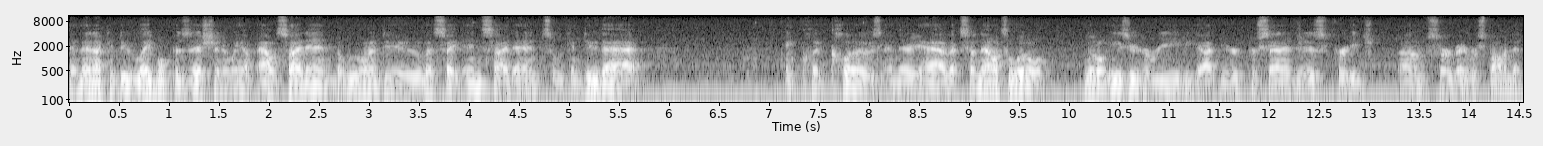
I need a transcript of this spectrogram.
and then I can do label position and we have outside end but we want to do let's say inside end. So we can do that and click close and there you have it. So now it's a little little easier to read. You got your percentages for each um, survey respondent.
